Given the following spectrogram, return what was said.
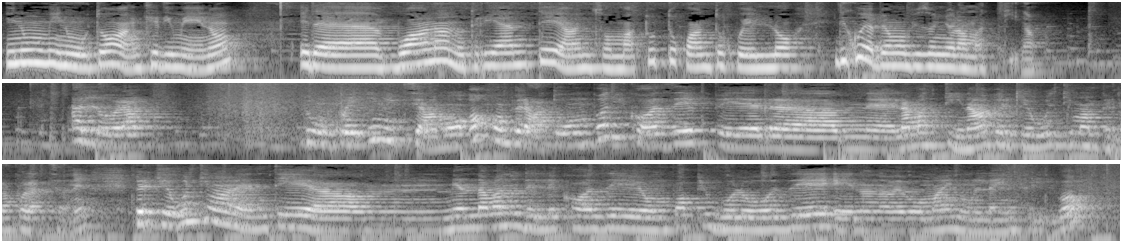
in un minuto, anche di meno, ed è buona, nutriente ha insomma tutto quanto quello di cui abbiamo bisogno la mattina. Allora, dunque iniziamo, ho comprato un po' di cose per uh, la mattina, perché ultima, per la colazione, perché ultimamente uh, mi andavano delle cose un po' più golose e non avevo mai nulla in frigo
